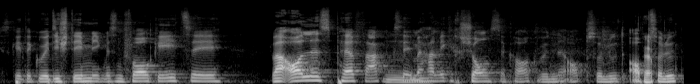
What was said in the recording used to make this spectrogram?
es gibt eine gute Stimmung, wir sind vor GC. Es war alles perfekt mm. Wir haben wirklich Chancen gehabt, gewinnen, absolut, absolut. Ja.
